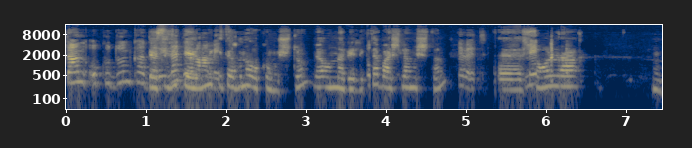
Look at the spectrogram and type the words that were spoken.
kitaptan okuduğum kadarıyla devam ettim. kitabını okumuştun ve onunla birlikte başlamıştın. Evet. Ee, sonra Hı hı.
